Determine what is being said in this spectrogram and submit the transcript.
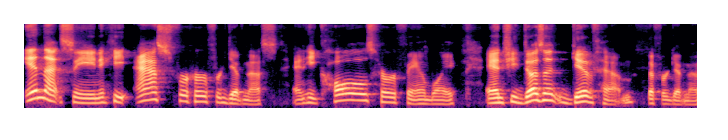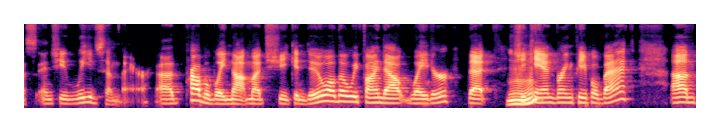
in that scene, he asks for her forgiveness and he calls her family, and she doesn't give him the forgiveness and she leaves him there. Uh, probably not much she can do, although we find out later that she Mhm. can bring people back. Um,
